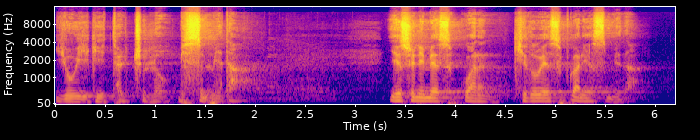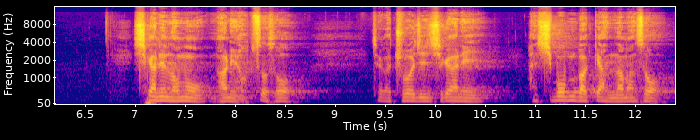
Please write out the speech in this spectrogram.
유익이 될 줄로 믿습니다. 예수님의 습관은 기도의 습관이었습니다. 시간이 너무 많이 없어서 제가 주어진 시간이 한 15분밖에 안 남아서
